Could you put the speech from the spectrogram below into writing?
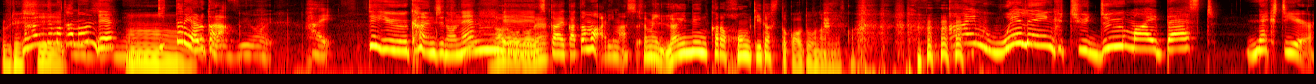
嬉しい何でも頼んで。言ったらやるから。はい。っていう感じのね、なるほどねえー使い方もありますち。なみに来年から本気出すとかはどうなるんですか？I'm willing to do my best next year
